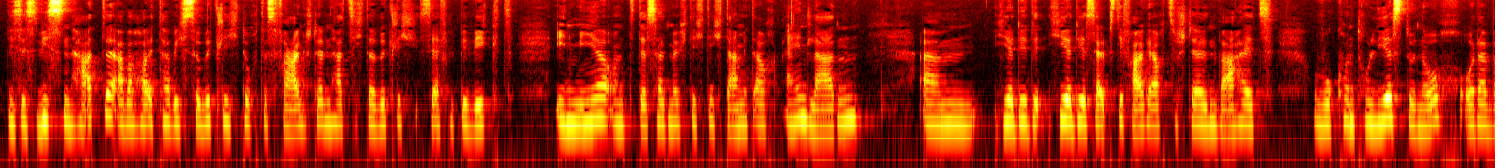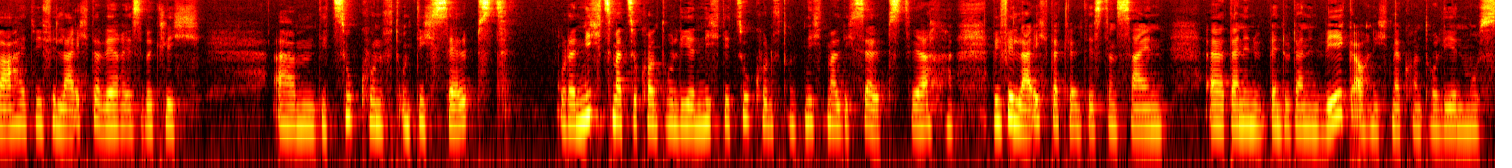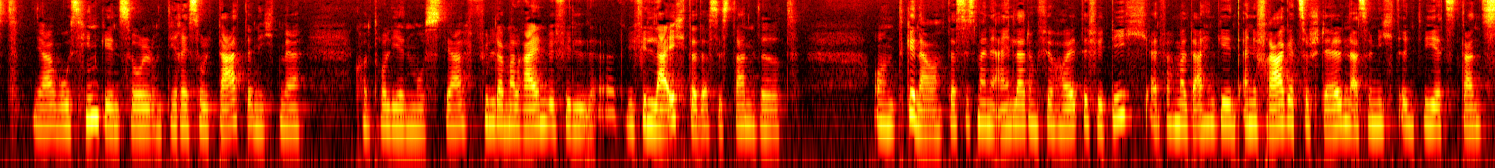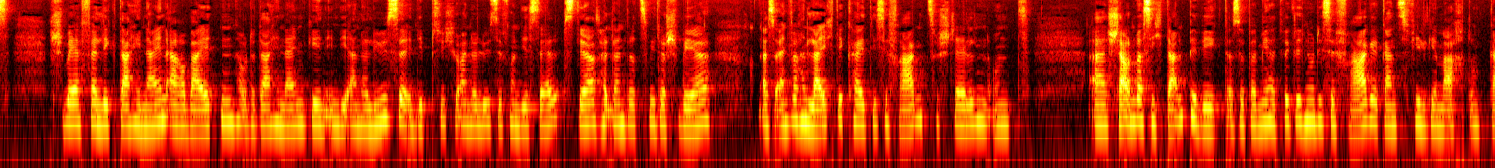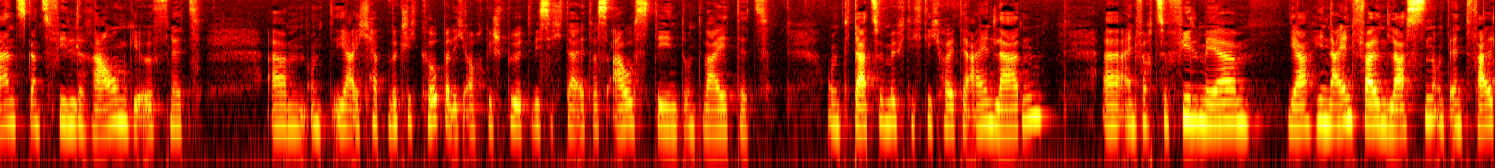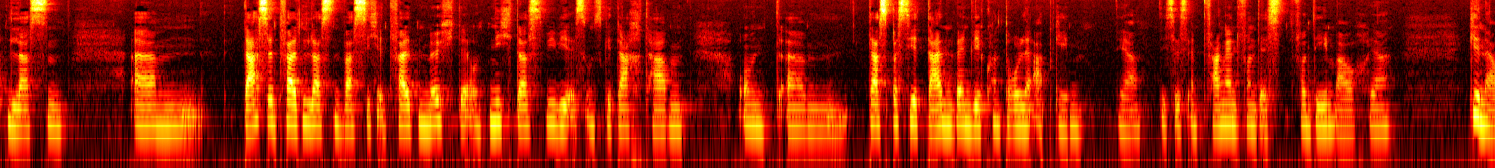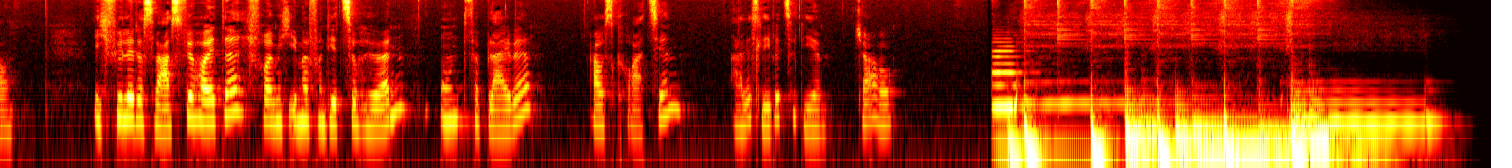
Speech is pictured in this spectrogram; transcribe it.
dieses Wissen hatte, aber heute habe ich so wirklich durch das Fragenstellen hat sich da wirklich sehr viel bewegt in mir. Und deshalb möchte ich dich damit auch einladen, ähm, hier, hier dir selbst die Frage auch zu stellen, Wahrheit, wo kontrollierst du noch? Oder Wahrheit, wie viel leichter wäre es wirklich, ähm, die Zukunft und dich selbst oder nichts mehr zu kontrollieren, nicht die Zukunft und nicht mal dich selbst. Ja? Wie viel leichter könnte es dann sein, äh, deinen, wenn du deinen Weg auch nicht mehr kontrollieren musst, ja, wo es hingehen soll und die Resultate nicht mehr kontrollieren musst. Ja? Fühl da mal rein, wie viel, wie viel leichter das es dann wird. Und genau, das ist meine Einladung für heute, für dich, einfach mal dahingehend eine Frage zu stellen, also nicht irgendwie jetzt ganz schwerfällig da hineinarbeiten oder da hineingehen in die Analyse, in die Psychoanalyse von dir selbst, ja, weil dann wird es wieder schwer. Also einfach in Leichtigkeit diese Fragen zu stellen und äh, schauen, was sich dann bewegt. Also bei mir hat wirklich nur diese Frage ganz viel gemacht und ganz, ganz viel Raum geöffnet. Ähm, und ja, ich habe wirklich körperlich auch gespürt, wie sich da etwas ausdehnt und weitet. Und dazu möchte ich dich heute einladen, äh, einfach zu viel mehr ja, hineinfallen lassen und entfalten lassen. Ähm, das entfalten lassen, was sich entfalten möchte und nicht das, wie wir es uns gedacht haben. Und ähm, das passiert dann, wenn wir Kontrolle abgeben. Ja, dieses Empfangen von, des, von dem auch. Ja. Genau. Ich fühle, das war's für heute. Ich freue mich immer von dir zu hören und verbleibe aus Kroatien. Alles Liebe zu dir. Ciao.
